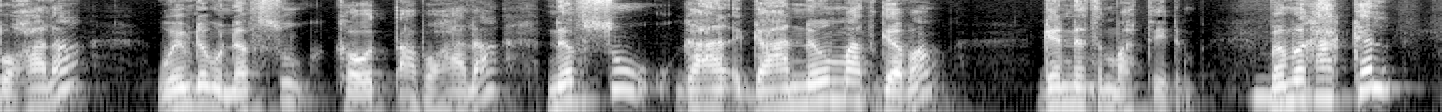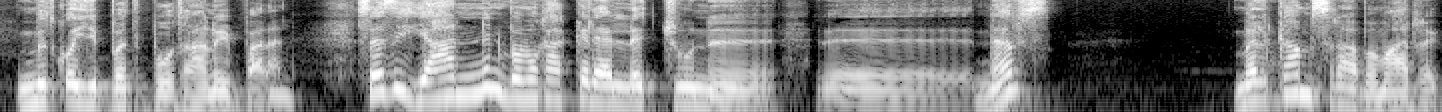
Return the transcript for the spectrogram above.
በኋላ ወይም ደግሞ ነፍሱ ከወጣ በኋላ ነፍሱ ገሃነምም አትገባም ገነትም አትሄድም፣ በመካከል የምትቆይበት ቦታ ነው ይባላል። ስለዚህ ያንን በመካከል ያለችውን ነፍስ መልካም ስራ በማድረግ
